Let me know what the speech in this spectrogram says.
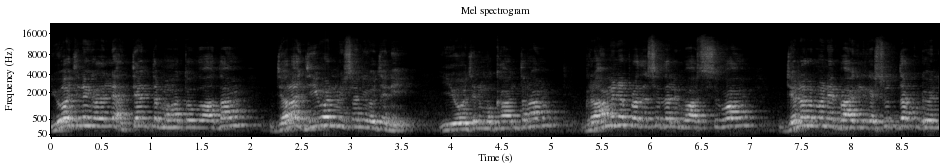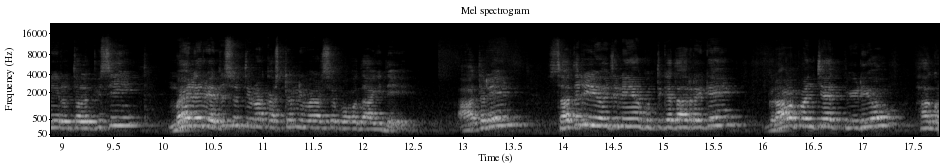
ಯೋಜನೆಗಳಲ್ಲಿ ಅತ್ಯಂತ ಮಹತ್ವವಾದ ಜಲ ಜೀವನ್ ಮಿಷನ್ ಯೋಜನೆ. ಈ ಯೋಜನೆ ಮುಖಾಂತರ ಗ್ರಾಮೀಣ ಪ್ರದೇಶದಲ್ಲಿ ವಾಸಿಸುವ ಜನರ ಮನೆ ಬಾಗಿಲಿಗೆ ಶುದ್ಧ ಕುಡಿಯುವ ನೀರು ತಲುಪಿಸಿ ಮಹಿಳೆಯರು ಎದುರಿಸುತ್ತಿರುವ ಕಷ್ಟವನ್ನು ನಿವಾರಿಸಬಹುದಾಗಿದೆ ಆದರೆ ಸದರಿ ಯೋಜನೆಯ ಗುತ್ತಿಗೆದಾರರಿಗೆ ಗ್ರಾಮ ಪಂಚಾಯತ್ ಪಿಡಿಒ ಹಾಗೂ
